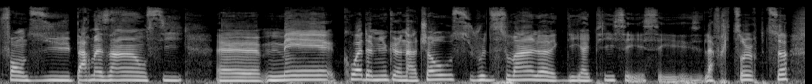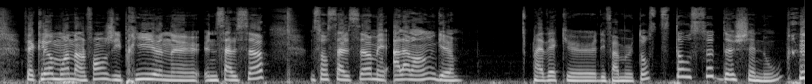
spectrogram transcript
fondu parmesan aussi. Euh, mais quoi de mieux qu'un nachos? Je vous le dis souvent, là, avec des IP, c'est c'est la friture pis tout ça. Fait que là, moi, dans le fond, j'ai pris une, une salsa, une sauce salsa, mais à la mangue, avec euh, des fameux toasts, toasts de chez nous.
